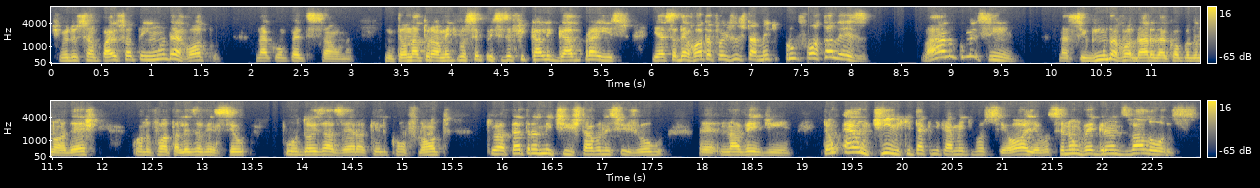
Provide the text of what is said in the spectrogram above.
time do Sampaio só tem uma derrota na competição, né? Então, naturalmente, você precisa ficar ligado para isso. E essa derrota foi justamente para o Fortaleza, lá no comecinho, na segunda rodada da Copa do Nordeste, quando o Fortaleza venceu por 2 a 0 aquele confronto, que eu até transmiti, estava nesse jogo é, na Verdinha. Então, é um time que, tecnicamente, você olha, você não vê grandes valores.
